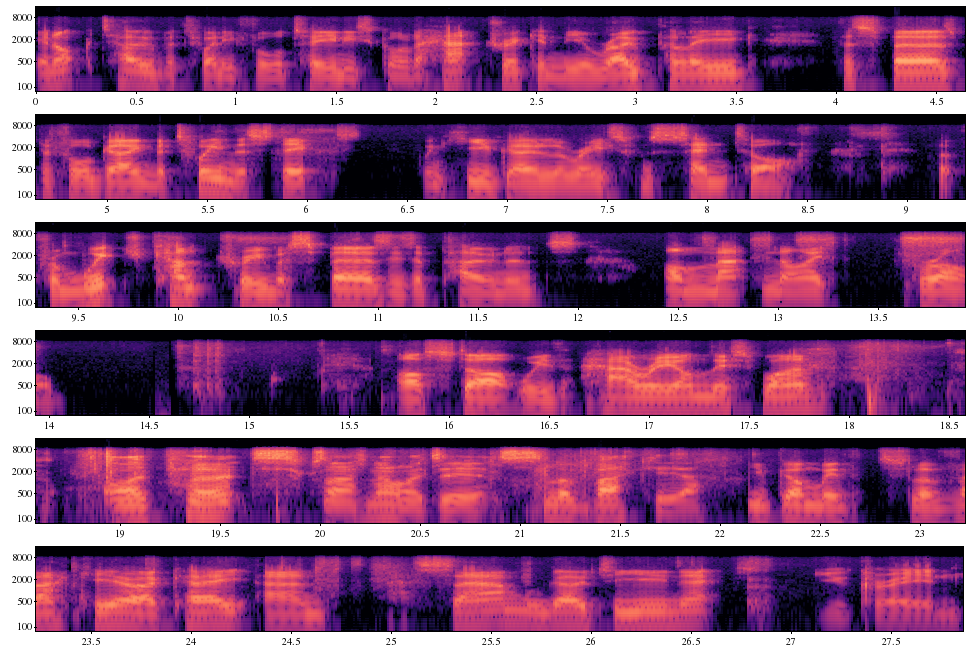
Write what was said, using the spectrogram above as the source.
In October 2014, he scored a hat trick in the Europa League for Spurs before going between the sticks when Hugo Lloris was sent off. But from which country were Spurs' opponents on that night from? I'll start with Harry on this one. I put, because I have no idea, Slovakia. You've gone with Slovakia, okay. And Sam, we'll go to you next. Ukraine.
